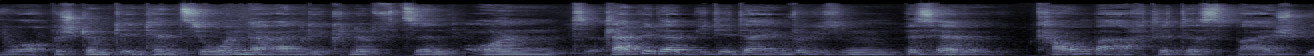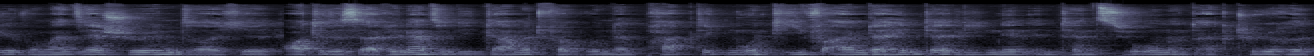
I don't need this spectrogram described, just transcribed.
wo auch bestimmte Intentionen daran geknüpft sind. Und Klaipeda bietet da eben wirklich ein bisher kaum beachtetes Beispiel, wo man sehr schön solche Orte des Erinnerns und die damit verbundenen Praktiken und die vor allem dahinterliegenden Intentionen und Akteure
